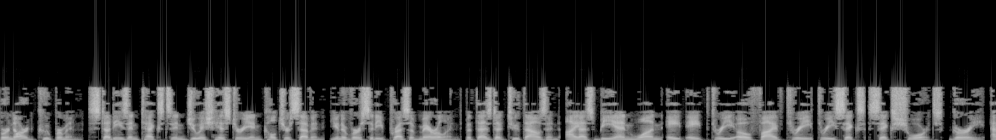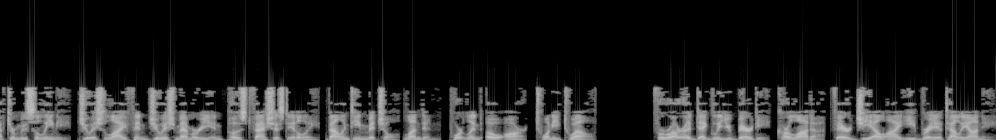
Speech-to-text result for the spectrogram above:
Bernard Cooperman, Studies and Texts in Jewish History and Culture 7, University Press of Maryland Bethesda 2000, ISBN 1-883053-36-6 Schwartz, Guri, After Mussolini, Jewish Life and Jewish Memory in Post-Fascist Italy, Vallentine Mitchell London, Portland OR, 2012. Ferrara degli Uberti, Carlotta, Fare gli Ebrei Italiani.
